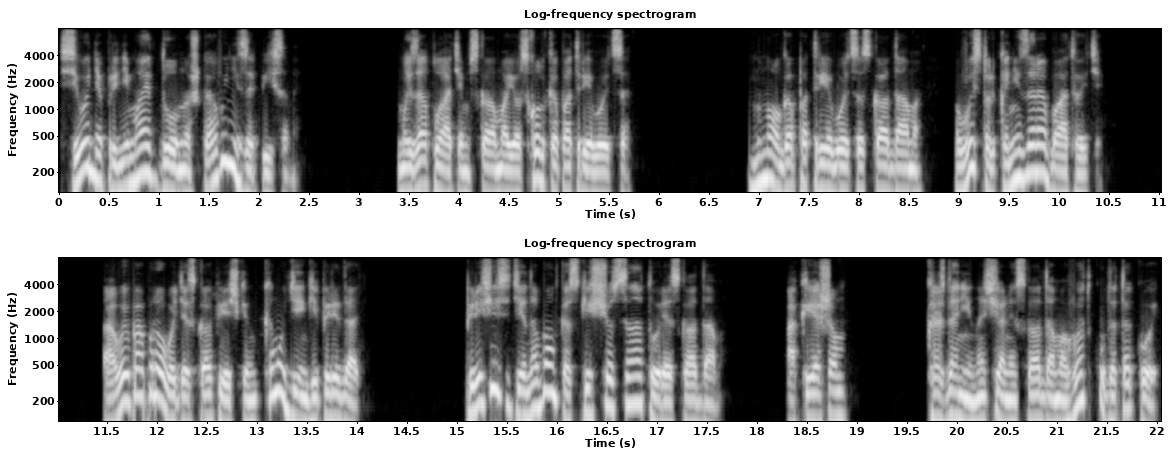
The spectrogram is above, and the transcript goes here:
«Сегодня принимает домнушка, а вы не записаны». «Мы заплатим», — сказал майор. «Сколько потребуется?» «Много потребуется», — сказала дама. «Вы столько не зарабатываете». «А вы попробуйте», — сказал Печкин. «Кому деньги передать?» «Перечислите на банковский счет санатория», — сказала дама. «А кэшем?» «Гражданин, начальник», — сказала дама. «Вы откуда такой?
